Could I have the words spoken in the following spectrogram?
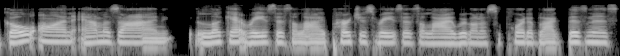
go on Amazon, look at Raise as a Lie, purchase Raise as a Lie. We're going to support a Black business,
